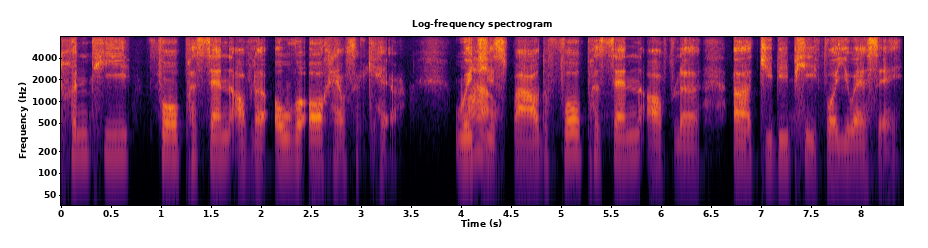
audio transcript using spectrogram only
24% of the overall health care. Which Wow. is about 4% of the uh, GDP for USA.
